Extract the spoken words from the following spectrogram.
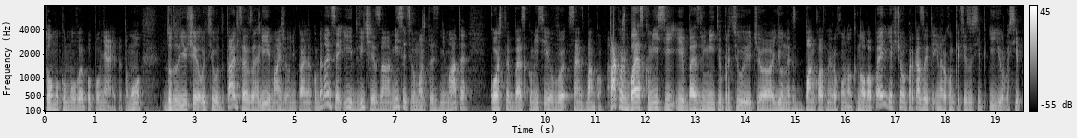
тому, кому ви поповняєте. Тому Додаючи оцю деталь, це взагалі майже унікальна комбінація, і двічі за місяць ви можете знімати кошти без комісії в Сенсбанку. Також без комісій і без лімітів працюють е, Unex банк класний рахунок NovaPay, якщо ви переказуєте і на рахунки фізосіб, і юросіб.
